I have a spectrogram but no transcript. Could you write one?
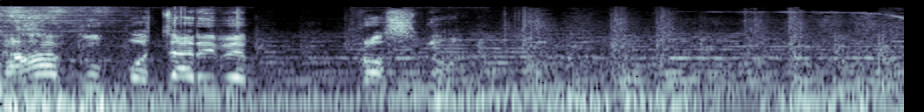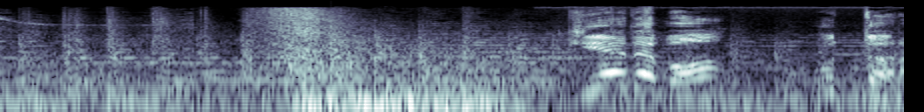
କାହାକୁ ପଚାରିବେ ପ୍ରଶ୍ନ। କିଏ ଦେବ ଉତ୍ତର?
